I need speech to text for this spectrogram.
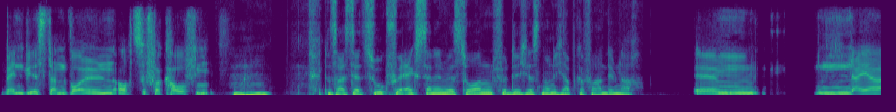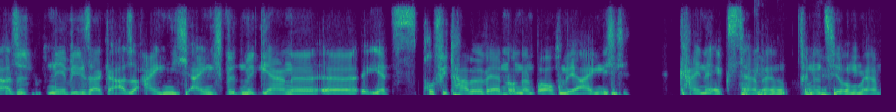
wenn wir es dann wollen, auch zu verkaufen. Mhm. Das heißt, der Zug für externe Investoren für dich ist noch nicht abgefahren demnach? Ähm, naja, also nee, wie gesagt, also eigentlich, eigentlich würden wir gerne äh, jetzt profitabel werden und dann brauchen wir eigentlich keine externe okay. Finanzierung okay. mehr.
